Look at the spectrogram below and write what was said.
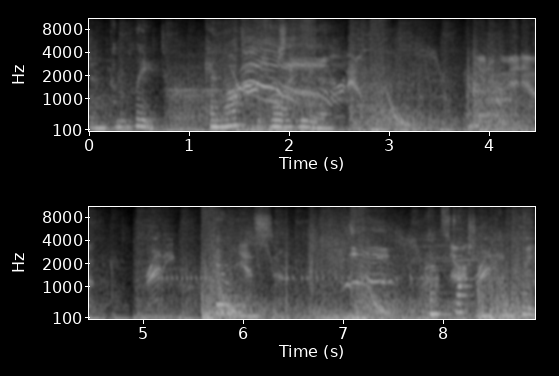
Construction complete. Cannot deploy here. Unit out. Ready. Building. Yes, sir. Construction complete.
